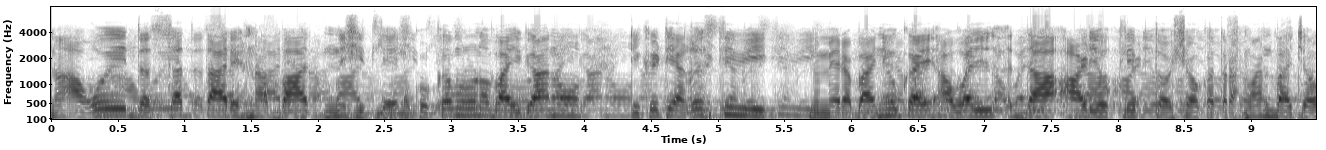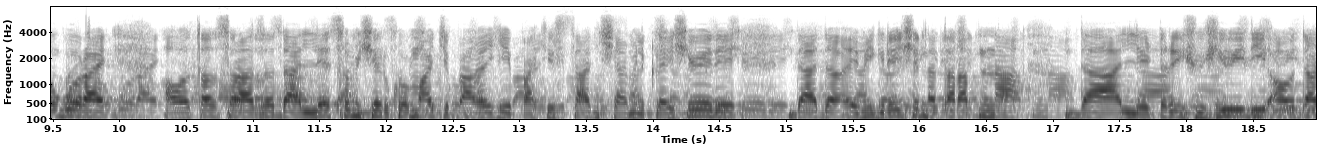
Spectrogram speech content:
نو هغه د 7 تاریخ نه بعد نشي تللی نو کو کوم رونو بایګانو ټیکټ اغستی وي نو مهرباني وکړئ اول دا آډیو کلیپ تو شوکت رحمان باچا وګورئ او تاسو را زه دا لیست هم شیر کوم چې پاغه کې پاکستان شامل کړی شوی دی دا د امیګریشن تر طرف نه دا لیټر ایشو شوی دی او دا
